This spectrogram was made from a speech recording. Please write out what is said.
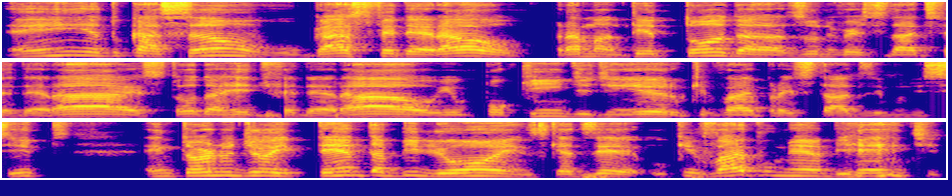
em educação, o gasto federal para manter todas as universidades federais, toda a rede federal e o pouquinho de dinheiro que vai para estados e municípios, é em torno de 80 bilhões. Quer dizer, o que vai para o meio ambiente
